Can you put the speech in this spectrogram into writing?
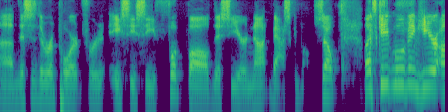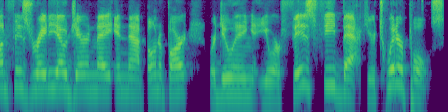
Um, this is the report for ACC football this year, not basketball. So let's keep moving here on Fizz Radio. Jaron May in that Bonaparte. We're doing your Fizz feedback, your Twitter polls.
